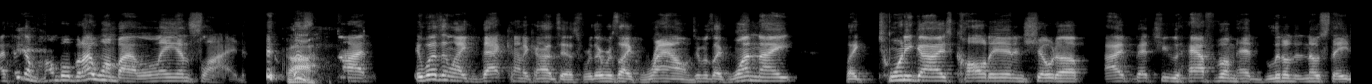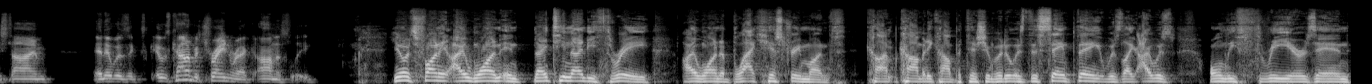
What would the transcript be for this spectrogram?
I think I'm humble, but I won by a landslide. It was Ah. not. It wasn't like that kind of contest where there was like rounds. It was like one night, like 20 guys called in and showed up. I bet you half of them had little to no stage time, and it was it was kind of a train wreck, honestly. You know, it's funny. I won in 1993. I won a Black History Month com- comedy competition, but it was the same thing. It was like I was only three years in.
